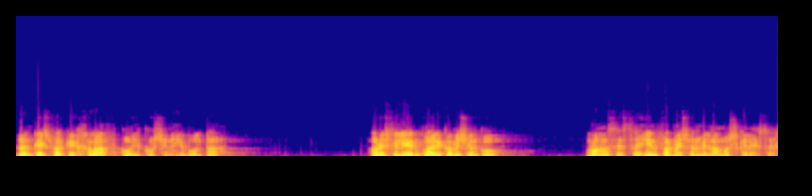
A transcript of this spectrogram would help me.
लंकेश्वर के खिलाफ कोई कुछ नहीं बोलता। और इसीलिए इंक्वायरी कमीशन को वहाँ से सही इंफॉर्मेशन मिलना मुश्किल है सर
